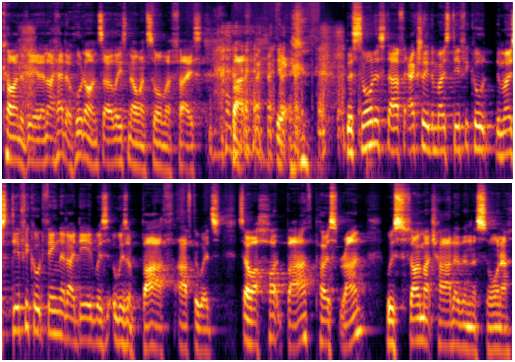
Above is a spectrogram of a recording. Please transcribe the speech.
kind of it, and I had a hood on, so at least no one saw my face. But yeah, the sauna stuff. Actually, the most difficult, the most difficult thing that I did was was a bath afterwards. So a hot bath post run was so much harder than the sauna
